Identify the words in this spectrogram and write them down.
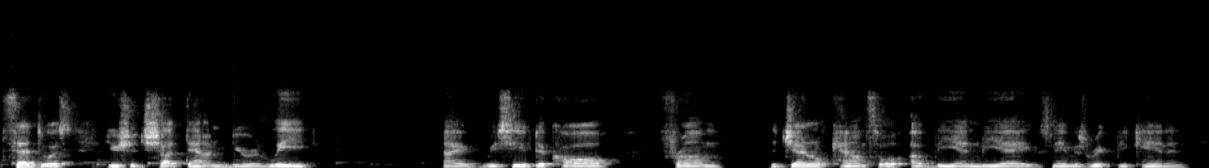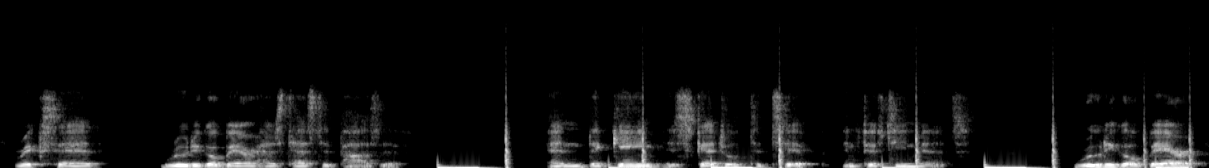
said to us, you should shut down your league. I received a call from the general counsel of the NBA, whose name is Rick Buchanan. Rick said, Rudy Gobert has tested positive, and the game is scheduled to tip in 15 minutes. Rudy Gobert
